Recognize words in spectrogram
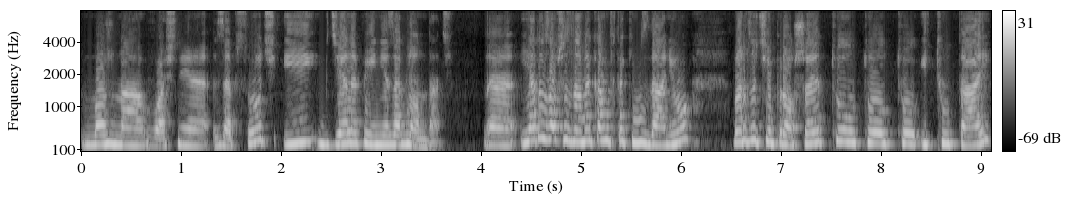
można właśnie zepsuć i gdzie lepiej nie zaglądać. E, Ja to zawsze zamykam w takim zdaniu. Bardzo cię proszę, tu, tu, tu i tutaj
